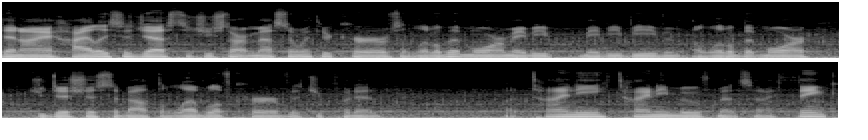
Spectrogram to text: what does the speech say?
then I highly suggest that you start messing with your curves a little bit more. Maybe maybe be even a little bit more judicious about the level of curve that you put in. But tiny, tiny movements, and I think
